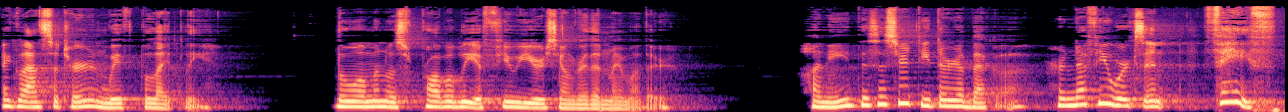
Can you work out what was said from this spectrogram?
I glanced at her and waved politely. The woman was probably a few years younger than my mother. Honey, this is your Tita Rebecca. Her nephew works in. Faith!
